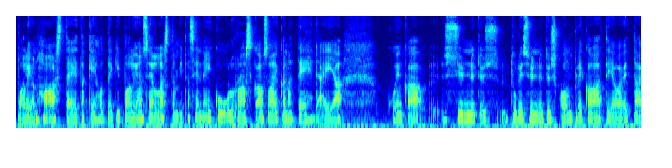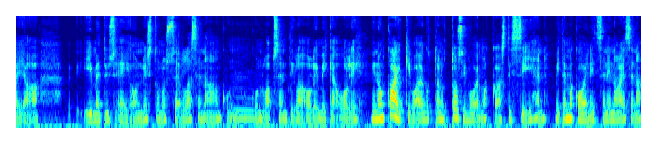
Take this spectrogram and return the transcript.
paljon haasteita, keho teki paljon sellaista, mitä sen ei kuulu raskausaikana tehdä. Ja kuinka synnytys, tuli synnytyskomplikaatioita ja imetys ei onnistunut sellaisenaan, kun, mm. kun lapsen tila oli mikä oli, niin on kaikki vaikuttanut tosi voimakkaasti siihen, miten mä koen itseni naisena.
